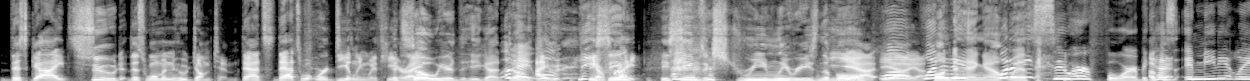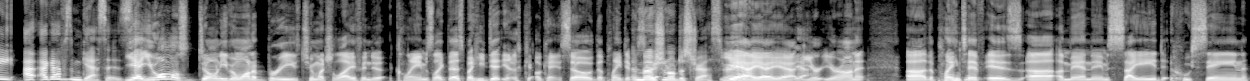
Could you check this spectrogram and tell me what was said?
this guy sued this woman who dumped him. That's that's what we're dealing with here, It's right? so weird that he got Okay, dumped. well- he, Yeah, seem- right. he seems extremely reasonable. Yeah, yeah, Well, yeah. what Fun to he- hang out what with. did he sue her for? Because Okay. immediately, I, I got some guesses. Yeah, you almost don't even want to breathe too much life into claims like this, but he did. Okay, so the plaintiff is a guy- Emotional distress. Right? Yeah, yeah, yeah, Yeah. You're you're on it. Uh, the plaintiff is uh, a man named Saeed Hussein,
